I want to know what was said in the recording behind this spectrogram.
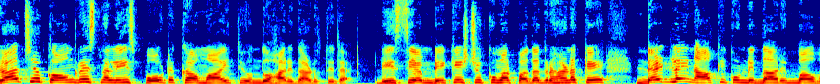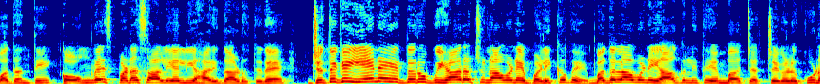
ರಾಜ್ಯ ಕಾಂಗ್ರೆಸ್ನಲ್ಲಿ ಸ್ಫೋಟಕ ಮಾಹಿತಿಯೊಂದು ಹರಿದಾಡುತ್ತಿದೆ. ಡಿಸಿಎಂ ಡಿಕೆ ಶಿವಕುಮಾರ್ ಪದಗ್ರಹಣಕ್ಕೆ ಡೆಡ್ ಲೈನ್ ಹಾಕಿಕೊಂಡಿದ್ದಾರೆಂಬ ವದಂತಿ ಕಾಂಗ್ರೆಸ್ ಪಡಸಾಲೆಯಲ್ಲಿ ಹರಿದಾಡುತ್ತಿದೆ. ಜೊತೆಗೆ ಏನೇ ಇದ್ದರೂ ಬಿಹಾರ ಚುನಾವಣೆ ಬಳಿಕವೇ ಬದಲಾವಣೆಯಾಗಲಿದೆ ಎಂಬ ಚರ್ಚೆಗಳು ಕೂಡ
